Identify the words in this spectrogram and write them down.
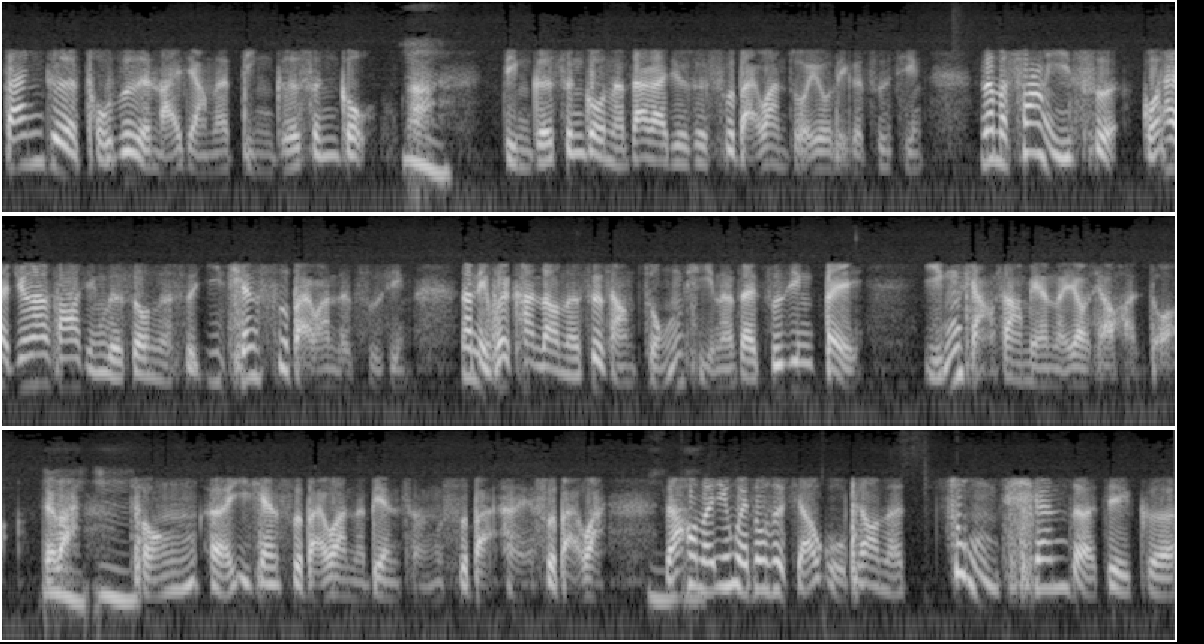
单个投资人来讲呢，顶格申购啊。顶格申购呢，大概就是四百万左右的一个资金。那么上一次国泰君安发行的时候呢，是一千四百万的资金。那你会看到呢，市场总体呢在资金被影响上面呢要小很多，对吧？嗯。从呃一千四百万呢变成四百哎四百万。然后呢，因为都是小股票呢，中签的这个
